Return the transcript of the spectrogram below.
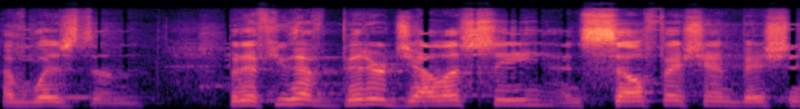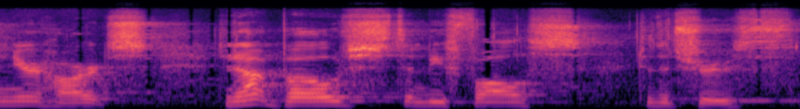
of wisdom. But if you have bitter jealousy and selfish ambition in your hearts, do not boast and be false to the truth.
